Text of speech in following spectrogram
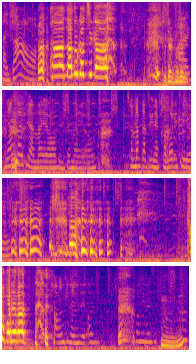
나이스. 아, 아, 아 나도 같이 가. 부들부들. 그냥 가지 않아요. 괜찮아요. 천막까지 그냥 가버리세요. 가버려라. 아, 방귀 냄새. 아유, 방귀 냄새. 음.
